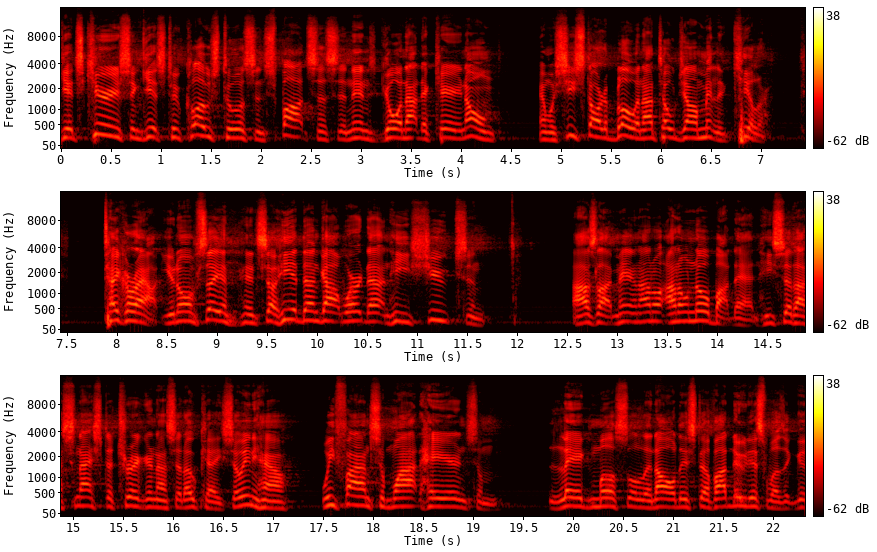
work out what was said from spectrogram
gets curious and gets too close to us and spots us and then going out there carrying on. And when she started blowing, I told John Bentley to kill her. Take her out. You know what I'm saying? And so he had done got worked out and he shoots and I was like, man, I don't, I don't know about that. He said, I snatched the trigger and I said, okay. So anyhow, we find some white hair and some leg muscle and all this stuff. I knew this wasn't good.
